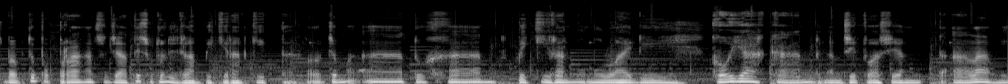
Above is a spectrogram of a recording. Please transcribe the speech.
Sebab itu peperangan sejati sebetulnya di dalam pikiran kita. Kalau jemaat Tuhan, pikiran mulai digoyahkan dengan situasi yang kita alami,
